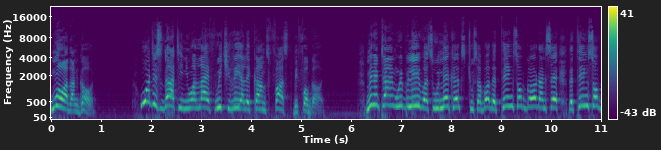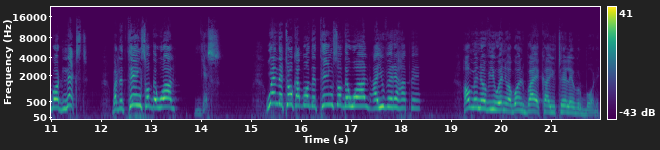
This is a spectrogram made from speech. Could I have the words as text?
more than God. What is that in your life which really comes first before God? Many times we believers, we make excuse about the things of God and say the things of God next. But the things of the world, yes. When they talk about the things of the world, are you very happy? How many of you, when you are going to buy a car, you tell everybody?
